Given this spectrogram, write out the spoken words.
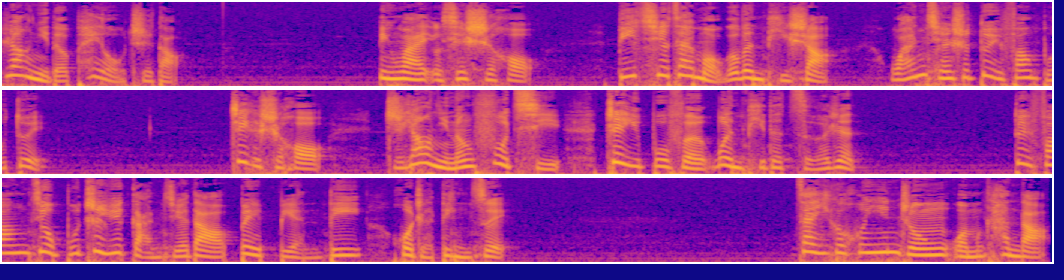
让你的配偶知道。另外，有些时候，的确在某个问题上，完全是对方不对。这个时候，只要你能负起这一部分问题的责任，对方就不至于感觉到被贬低或者定罪。在一个婚姻中，我们看到，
